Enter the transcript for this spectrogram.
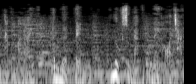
ำถังไม้กำเนิดเป็น ลูกสุนัขในหอฉัน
